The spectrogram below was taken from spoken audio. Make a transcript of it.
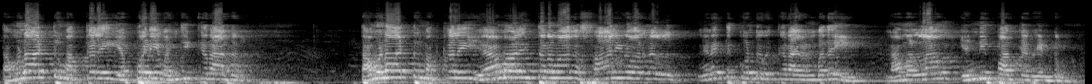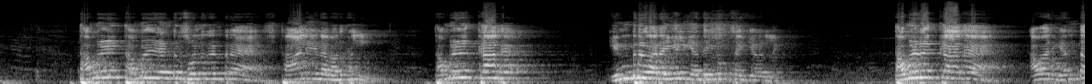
தமிழ்நாட்டு மக்களை எப்படி வஞ்சிக்கிறார்கள்? தமிழ்நாட்டு மக்களை ஏமாளித்தனமாக ஸ்டாலின் அவர்கள் நினைத்துக் கொண்டிருக்கிறார் என்பதை நாமெல்லாம் எண்ணி பார்க்க வேண்டும். தமிழ் தமிழ் என்று சொல்லுகின்ற ஸ்டாலின் அவர்கள் தமிழுக்காக இன்று வரையில் எதையும் செய்யவில்லை. தமிழுக்காக அவர் எந்த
